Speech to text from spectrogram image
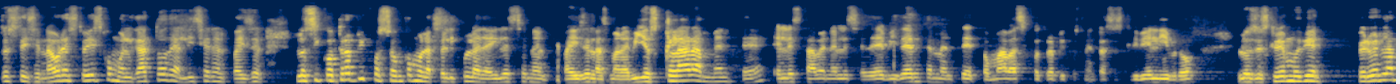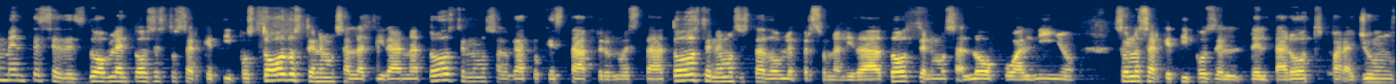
Entonces te dicen, ahora estoy es como el gato de Alicia en el País de... Los psicotrópicos son como la película de Alicia en el País de las Maravillas. Claramente, él estaba en LSD, evidentemente tomaba psicotrópicos mientras escribía el libro, los describe muy bien, pero en la mente se desdobla en todos estos arquetipos. Todos tenemos a la tirana, todos tenemos al gato que está pero no está, todos tenemos esta doble personalidad, todos tenemos al loco, al niño. Son los arquetipos del, del tarot para Jung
